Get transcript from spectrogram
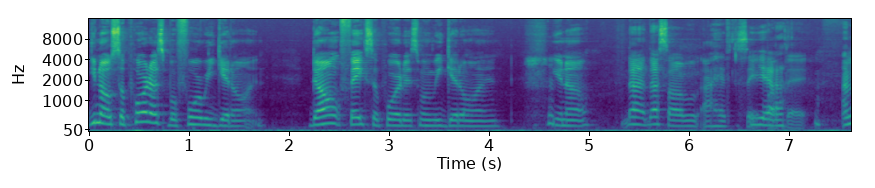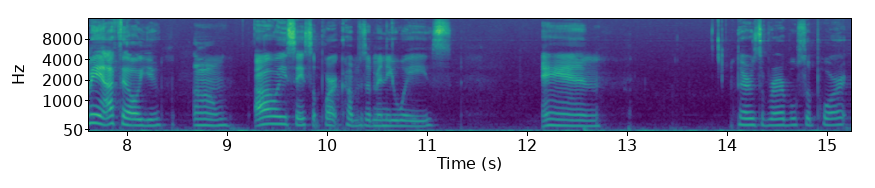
you know, support us before we get on. Don't fake support us when we get on. You know, that that's all I have to say Yeah. about that. I mean, I feel you. Um, I always say support comes in many ways, and there's verbal support.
